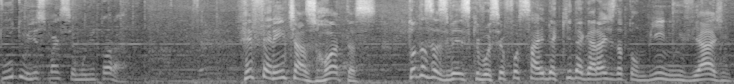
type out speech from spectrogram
tudo isso vai ser monitorado. Referente às rotas, todas as vezes que você for sair daqui da garagem da Tombini em viagem,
